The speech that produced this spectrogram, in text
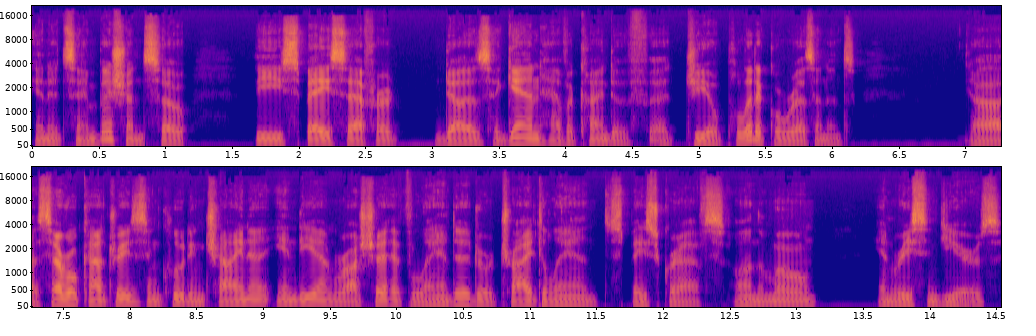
in its ambition. So the space effort does, again, have a kind of uh, geopolitical resonance. Uh, several countries, including China, India, and Russia, have landed or tried to land spacecrafts on the moon in recent years,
